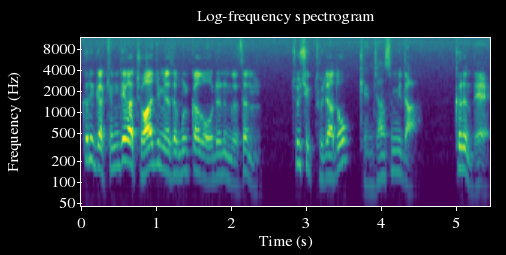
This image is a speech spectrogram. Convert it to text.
그러니까 경제가 좋아지면서 물가가 오르는 것은 주식 투자도 괜찮습니다. 그런데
